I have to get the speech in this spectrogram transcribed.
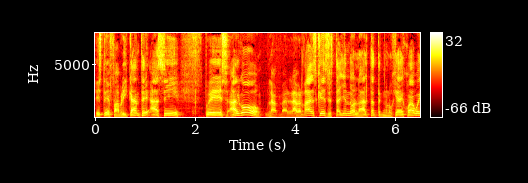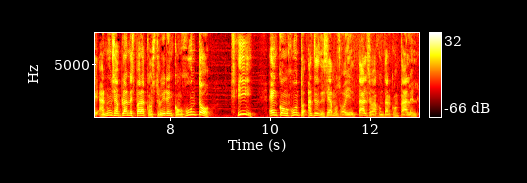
este fabricante hace pues algo, la, la, verdad es que se está yendo a la alta tecnología de Huawei. Anuncian planes para construir en conjunto. Sí, en conjunto. Antes decíamos, oye, tal se va a juntar con tal, el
